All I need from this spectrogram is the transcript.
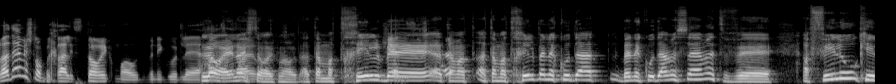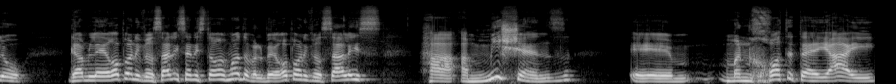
לא יודע אם יש לו בכלל historic mode בניגוד ל... לא אין לו historic mode אתה מתחיל ב... כן, זה אתה, אתה מתחיל בנקודה בנקודה מסוימת ואפילו כאילו גם ל Europa Universalis אין historic mode אבל ב Europa Universalis ה missions מנחות את ה-AI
